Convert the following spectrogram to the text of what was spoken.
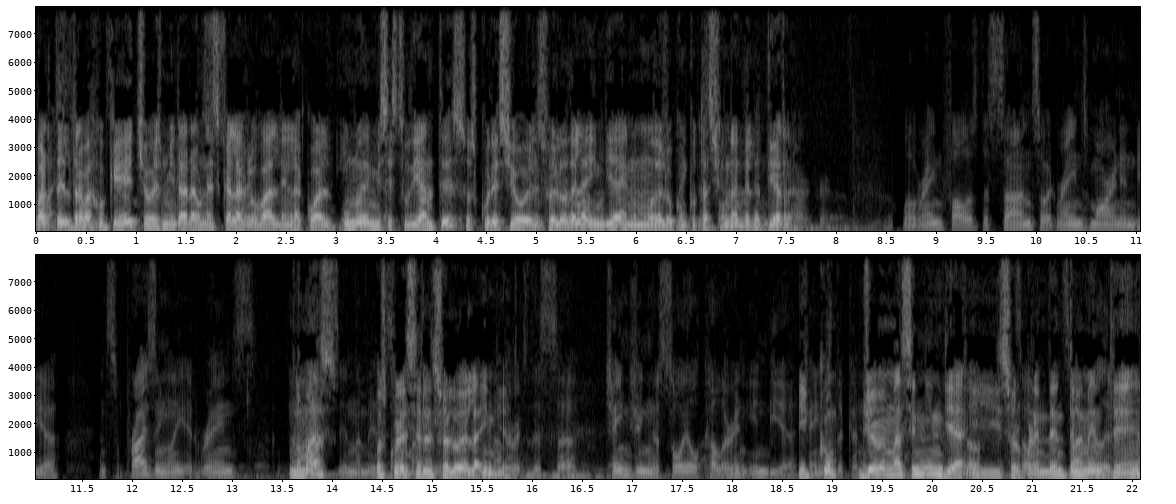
Parte del trabajo que he hecho es mirar a una escala global en la cual uno de mis estudiantes oscureció el suelo de la India en un modelo computacional de la Tierra. No más oscurecer el suelo de la India. Y llueve más en India y sorprendentemente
